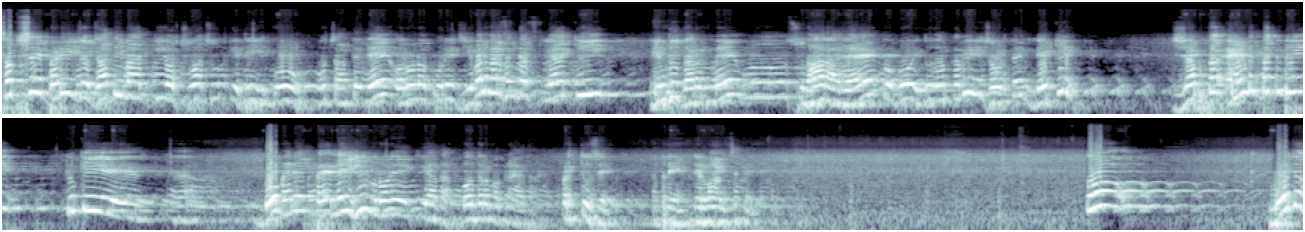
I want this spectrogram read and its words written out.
सबसे बड़ी जो जातिवाद की और छुआछूत की थी, वो वो चाहते थे और उन्होंने पूरे जीवन भर संघर्ष किया कि हिंदू धर्म में वो सुधार आ जाए तो वो हिंदू धर्म कभी नहीं छोड़ते। लेकिन जब तक एंड तक भी, क्योंकि दो महीने पहले ही उन्होंने किया था बौद्ध धर्म अपनाया था मृत्यु से अपने निर्माण से पहले। तो वो जो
